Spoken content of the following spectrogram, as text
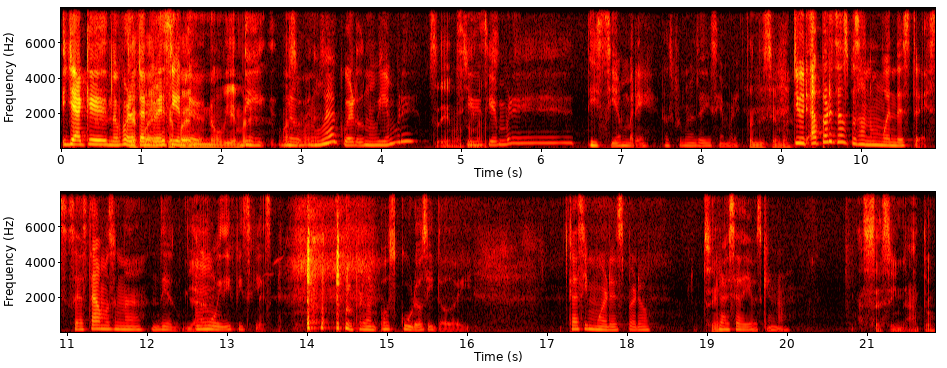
ya que no fuera ¿Qué tan fue? ¿Qué reciente. fue en noviembre? Di- más no, o menos? no me acuerdo, ¿noviembre? Sí, más Sí, o menos. diciembre. Diciembre, los primeros de diciembre. Fue en diciembre. Dude, aparte estamos pasando un buen de estrés. O sea, estábamos en una días muy difíciles. Perdón, oscuros y todo. Y casi mueres, pero Sí. gracias a Dios que no. Asesinato.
